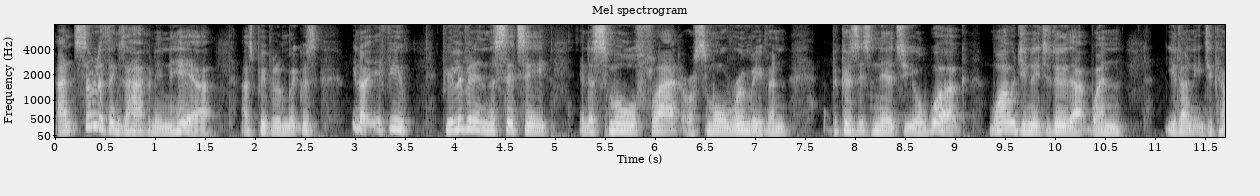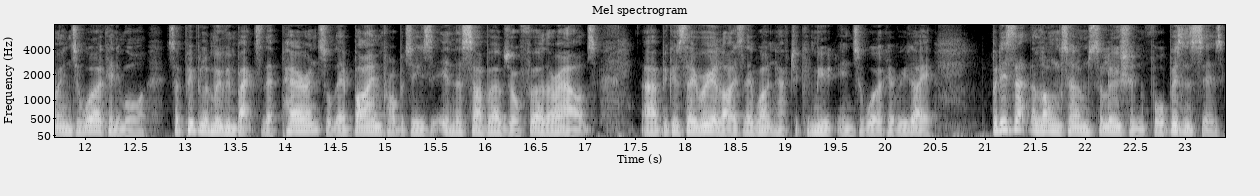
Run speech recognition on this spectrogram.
And similar things are happening here as people because you know if you if you're living in the city in a small flat or a small room, even because it's near to your work, why would you need to do that when you don't need to come into work anymore? So people are moving back to their parents or they're buying properties in the suburbs or further out uh, because they realize they won't have to commute into work every day. But is that the long term solution for businesses?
